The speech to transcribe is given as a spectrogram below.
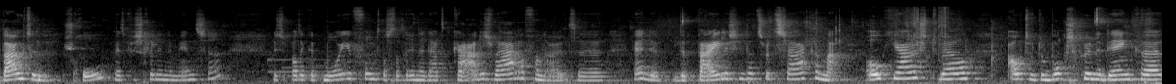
buiten school met verschillende mensen. Dus wat ik het mooie vond, was dat er inderdaad kaders waren vanuit uh, hè, de, de pijlers en dat soort zaken. Maar ook juist wel out of the box kunnen denken,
